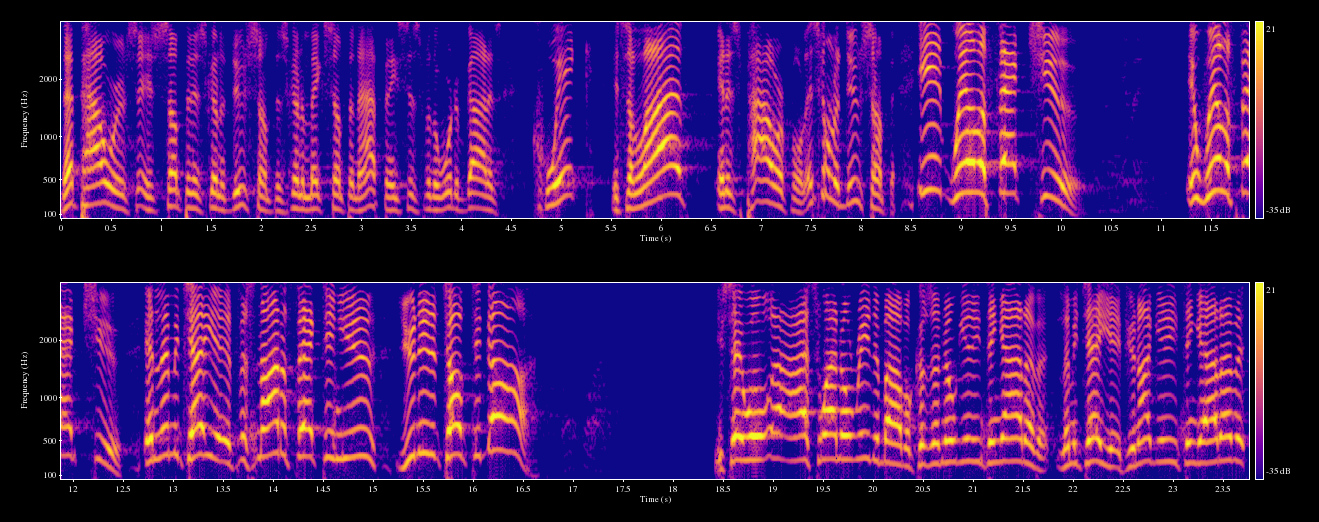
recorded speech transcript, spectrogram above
That power is, is something that's going to do something, it's going to make something happen. He says, For the Word of God is quick, it's alive, and it's powerful. It's going to do something. It will affect you. It will affect you. And let me tell you, if it's not affecting you, you need to talk to God. You say, well, that's why I don't read the Bible, because I don't get anything out of it. Let me tell you, if you're not getting anything out of it,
